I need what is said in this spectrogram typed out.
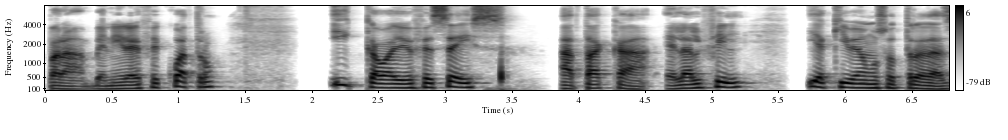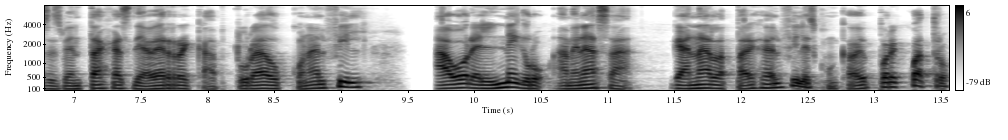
para venir a F4 y caballo F6 ataca el alfil y aquí vemos otra de las desventajas de haber recapturado con alfil. Ahora el negro amenaza ganar la pareja de alfiles con caballo por E4.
